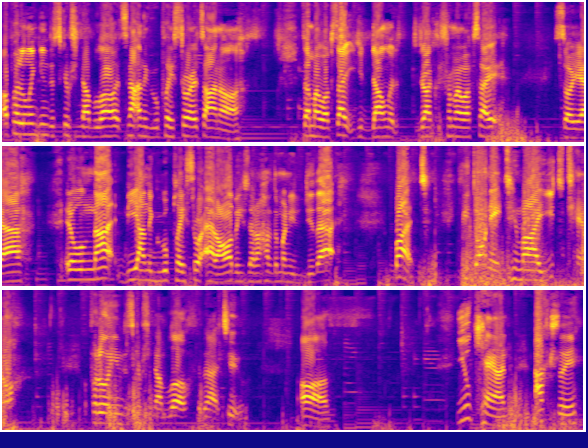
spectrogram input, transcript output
I'll put a link in the description down below. It's not on the Google Play Store. It's on uh it's on my website. You can download it directly from my website. So yeah. It will not be on the Google Play Store at all because I don't have the money to do that. But if you donate to my YouTube channel, I'll put a link in the description down below for that too. Um, you can actually,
